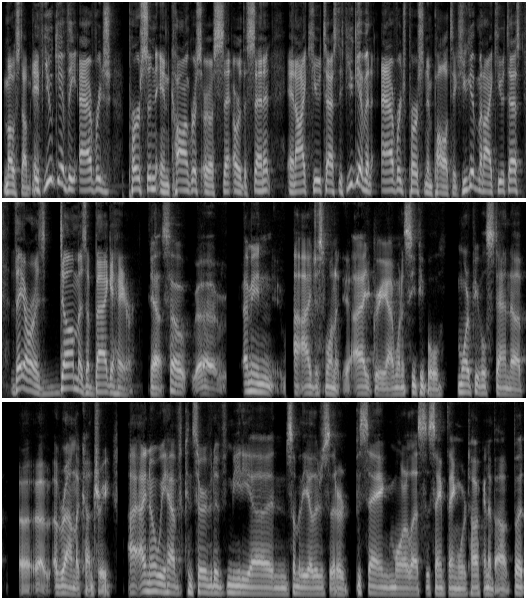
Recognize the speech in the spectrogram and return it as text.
most of them. If you give the average person in congress or a, or the senate an iq test if you give an average person in politics you give them an iq test they are as dumb as a bag of hair. Yeah so uh, i mean i just want to i agree. I want to see people more people stand up uh, uh, around the country. I, I, know we have conservative media and some of the others that are saying more or less the same thing we're talking about, but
